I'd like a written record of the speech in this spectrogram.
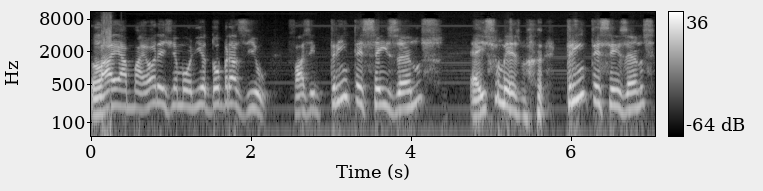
lá é a maior hegemonia do Brasil. Fazem 36 anos, é isso mesmo, 36 anos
